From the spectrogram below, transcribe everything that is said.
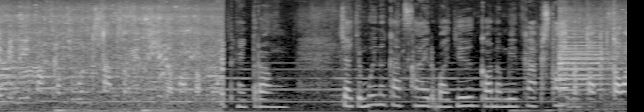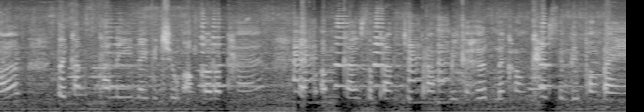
នៅវេលាម៉ោង9:30នាទីដល់ម៉ោង11ថ្ងៃត្រង់ ចាជាមួយនឹងការផ្សាយរបស់យើងក៏នឹងមានការផ្សាយបន្តផ្ទាល់ទៅកាន់ស្ថានីយ៍នៃវិទ្យុអង្គររដ្ឋា FM 95.5 MHz នៅក្នុងខេត្តសៀមរាបផងដែរ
